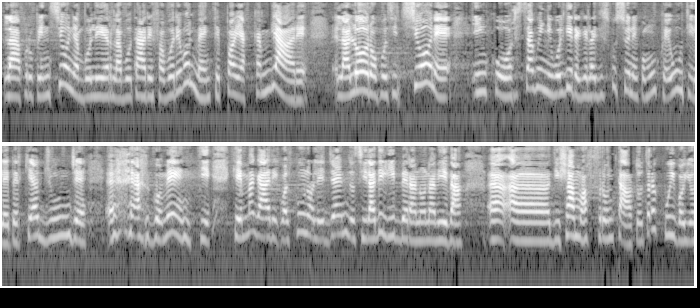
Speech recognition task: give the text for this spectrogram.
la propensione a volerla votare favorevolmente e poi a cambiare la loro posizione in corsa, quindi vuol dire che la discussione comunque è utile perché aggiunge eh, argomenti che magari qualcuno leggendosi la delibera non aveva eh, eh, diciamo affrontato, tra cui voglio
